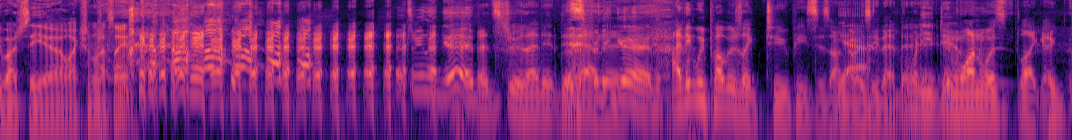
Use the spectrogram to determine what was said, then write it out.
"You watched the uh, election last night?" that's really good. That's true. That it did That's have pretty good. I think we published like two pieces on Yeah. Noisey that day. What do you do? And one was like a Gil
